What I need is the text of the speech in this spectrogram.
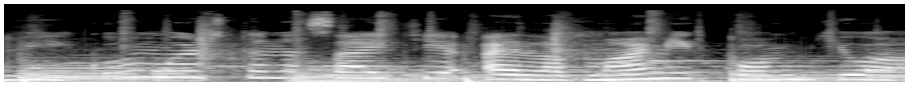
двійку можете на сайті ilovemami.com.ua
